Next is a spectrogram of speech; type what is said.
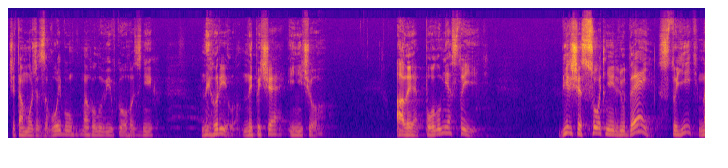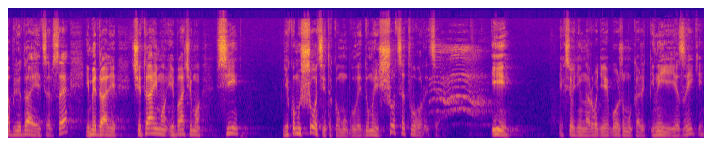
Чи там, може, завой був на голові в когось з них? Не горіло, не пече і нічого. Але полум'я стоїть. Більше сотні людей стоїть, наблюдає це все, і ми далі читаємо і бачимо всі, в якому шоці такому були. Думають, що це твориться? І, як сьогодні в народі Божому кажуть, іниї язики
